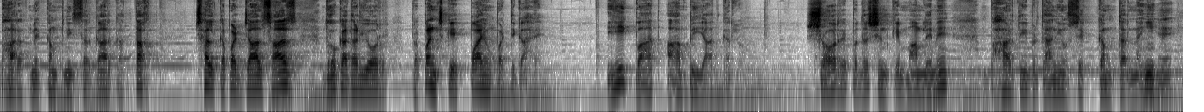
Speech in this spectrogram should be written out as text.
भारत में कंपनी सरकार का तख्त, छल कपट जालसाज धोखाधड़ी और प्रपंच के पायों पर टिका है। एक बात आप भी याद कर लो। शौर्य प्रदर्शन के मामले में भारतीय ब्रितानियों से कमतर नहीं है।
